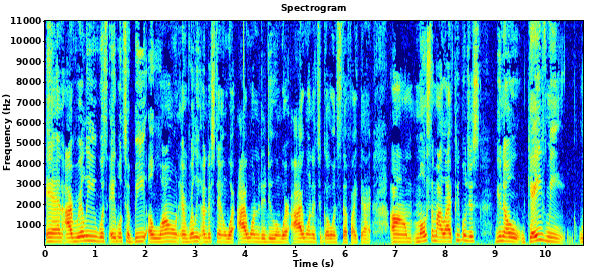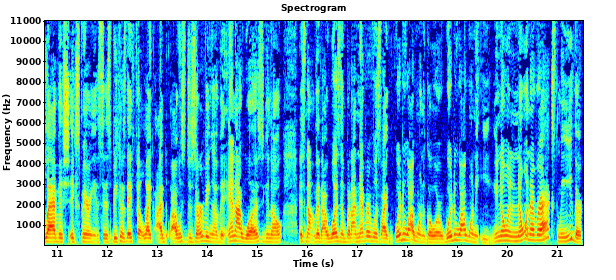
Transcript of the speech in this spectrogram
And I really was able to be alone and really understand what I wanted to do and where I wanted to go and stuff like that. Um, most of my life, people just you know, gave me lavish experiences because they felt like I, I was deserving of it. And I was, you know, it's not that I wasn't, but I never was like, where do I want to go or where do I want to eat? You know, and no one ever asked me either.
